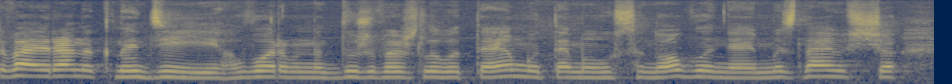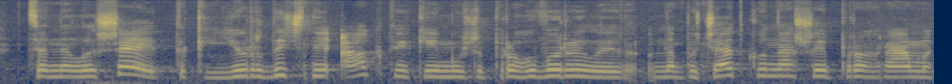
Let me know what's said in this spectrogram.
Триває ранок надії. Говоримо на дуже важливу тему, тему усиновлення. І ми знаємо, що це не лише такий юридичний акт, який ми вже проговорили на початку нашої програми.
